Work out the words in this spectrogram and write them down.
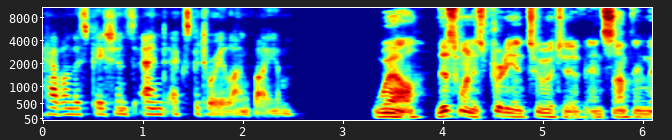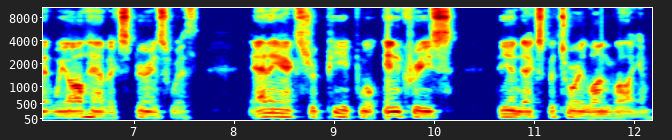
have on this patient's end expiratory lung volume? Well, this one is pretty intuitive and something that we all have experience with. Adding extra PEEP will increase the end expiratory lung volume.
